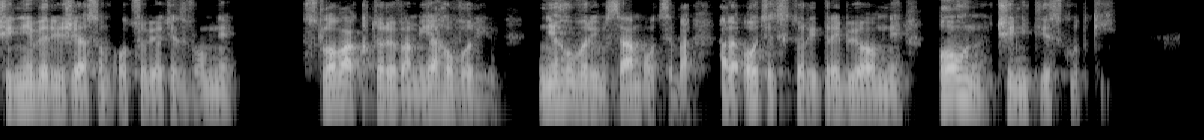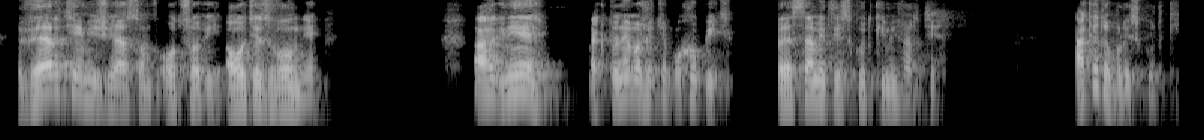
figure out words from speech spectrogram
Či neveríš, že ja som Otcovi Otec vo mne? Slova, ktoré vám ja hovorím, nehovorím sám od seba, ale Otec, ktorý prebýva o mne, On činí tie skutky. Verte mi, že ja som v Otcovi a Otec vo mne. Ak nie, ak to nemôžete pochopiť, pre sami tie skutky mi verte. Aké to boli skutky?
